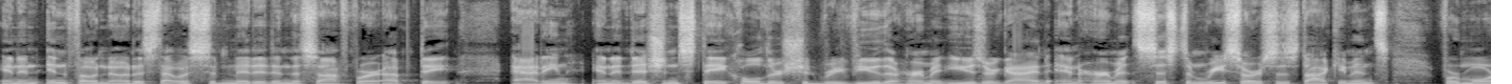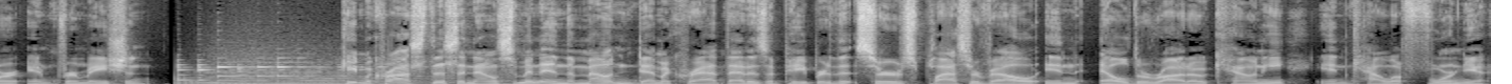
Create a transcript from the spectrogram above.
in an info notice that was submitted in the software update. Adding, in addition, stakeholders should review the Hermit user guide and Hermit system resources documents for more information. Thank you. Came across this announcement in the Mountain Democrat. That is a paper that serves Placerville in El Dorado County in California.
